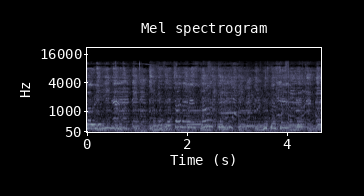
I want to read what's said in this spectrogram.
Paulina, entre todas las cosas, gusto ser...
